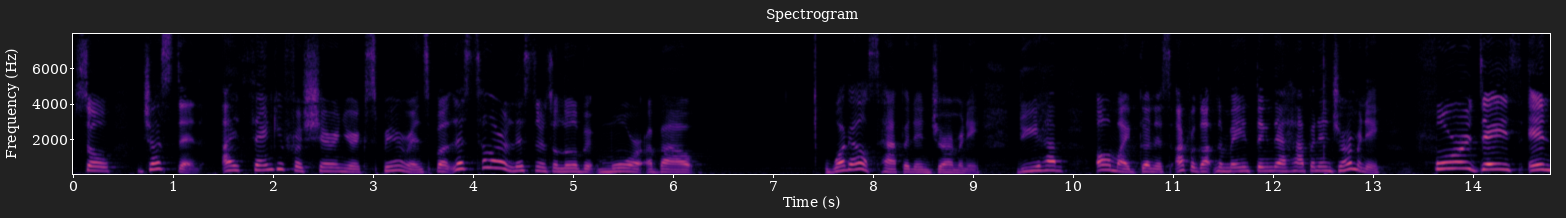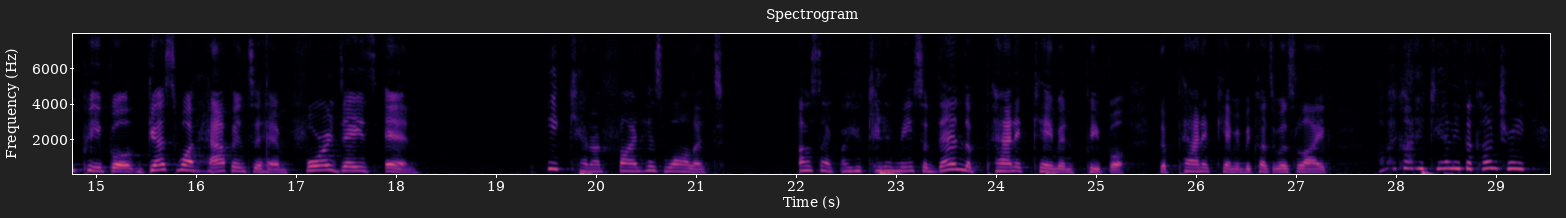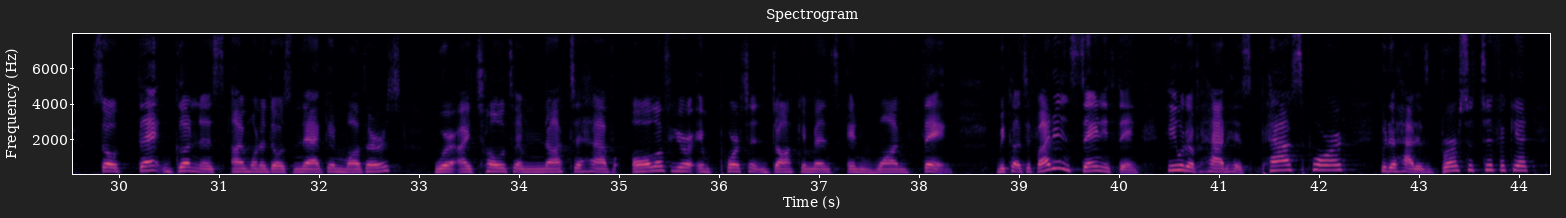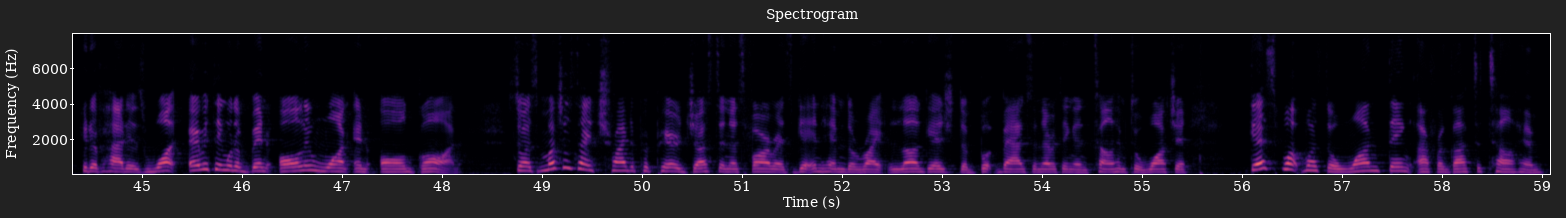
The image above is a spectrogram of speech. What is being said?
So, Justin, I thank you for sharing your experience, but let's tell our listeners a little bit more about what else happened in Germany? Do you have, oh my goodness, I forgot the main thing that happened in Germany. Four days in, people, guess what happened to him? Four days in. He cannot find his wallet. I was like, are you kidding me? So then the panic came in, people. The panic came in because it was like, oh my God, he can't leave the country. So thank goodness I'm one of those nagging mothers where I told him not to have all of your important documents in one thing. Because if I didn't say anything, he would have had his passport, he would have had his birth certificate, he'd have had his one, everything would have been all in one and all gone. So, as much as I tried to prepare Justin as far as getting him the right luggage, the book bags, and everything, and telling him to watch it, guess what was the one thing I forgot to tell him?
